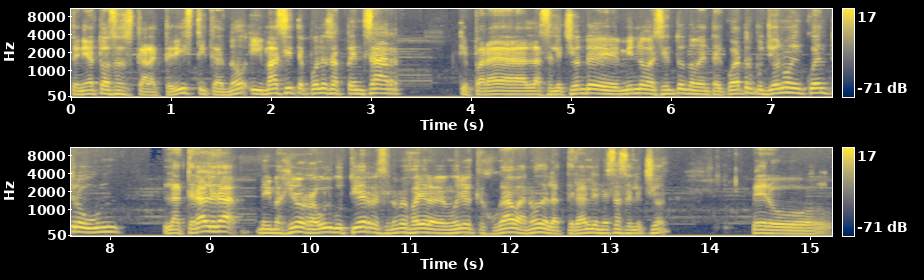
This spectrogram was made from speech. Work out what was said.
tenía todas esas características, ¿no? Y más si te pones a pensar que para la selección de 1994, pues yo no encuentro un lateral, era, me imagino, Raúl Gutiérrez, si no me falla la memoria, el que jugaba, ¿no? De lateral en esa selección pero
